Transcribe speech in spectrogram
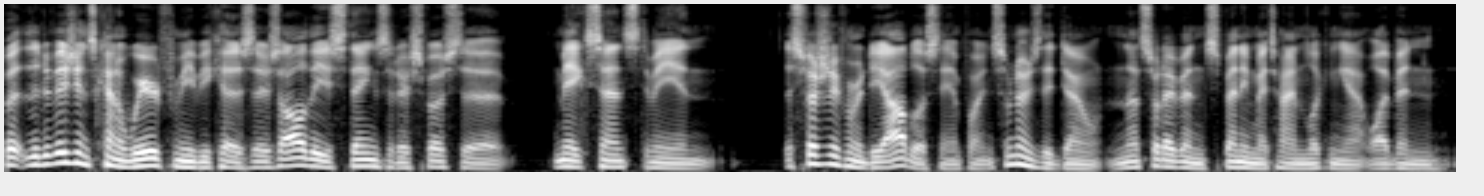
But the division's kind of weird for me because there's all these things that are supposed to make sense to me, and especially from a Diablo standpoint, and sometimes they don't. And that's what I've been spending my time looking at while I've been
